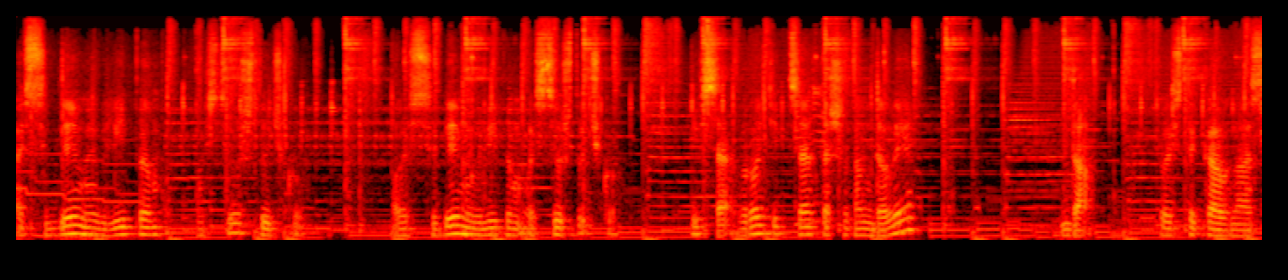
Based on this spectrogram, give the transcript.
А сюди ми вліпимо ось цю штучку. Ось сюди ми вліпимо ось цю штучку. І все. Вроді це те, що нам дали. Да. Ось така у нас.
